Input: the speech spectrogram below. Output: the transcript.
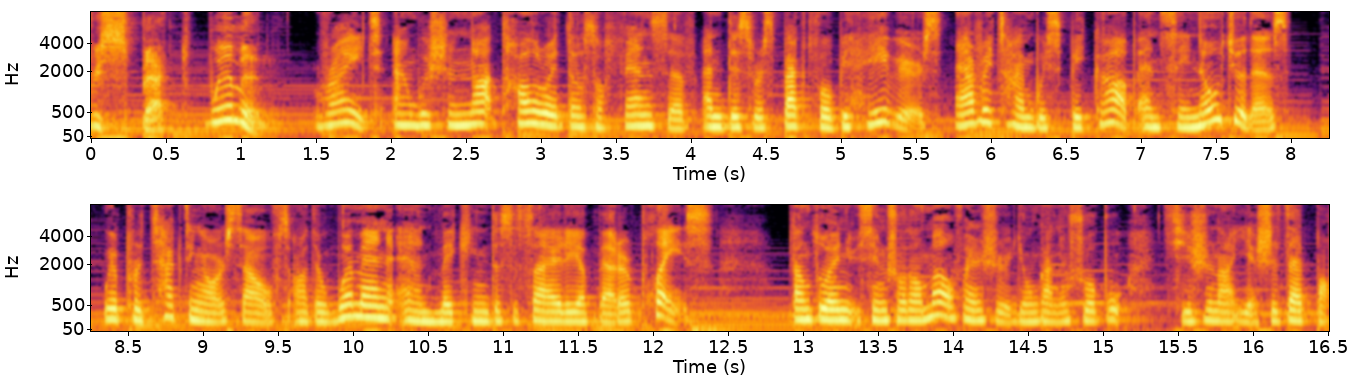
respect women. Right, and we should not tolerate those offensive and disrespectful behaviors. Every time we speak up and say no to this, we're protecting ourselves, other women, and making the society a better place. 当作为女性受到冒犯时，勇敢的说不，其实呢，也是在保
